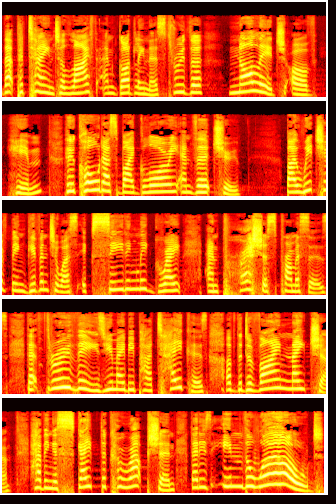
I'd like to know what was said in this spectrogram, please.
that pertain to life and godliness through the knowledge of Him who called us by glory and virtue, by which have been given to us exceedingly great and precious promises, that through these you may be partakers of the divine nature, having escaped the corruption that is in the world.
